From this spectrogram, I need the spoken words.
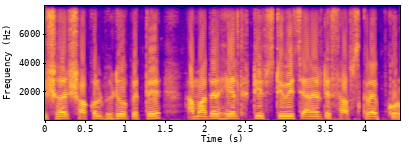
বিষয়ের সকল ভিডিও পেতে আমাদের হেলথ টিপস টিভি চ্যানেলটি সাবস্ক্রাইব করুন।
